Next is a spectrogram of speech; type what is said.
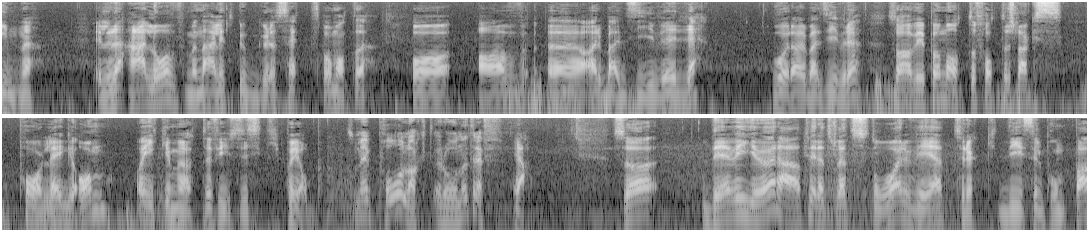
inne. Eller det er lov, men det er litt uglesett, på en måte. Og av eh, arbeidsgivere, våre arbeidsgivere, så har vi på en måte fått et slags pålegg om å ikke møte fysisk på jobb. Som er pålagt rånetreff. Ja. Så det vi gjør, er at vi rett og slett står ved trøkkdieselpumpa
